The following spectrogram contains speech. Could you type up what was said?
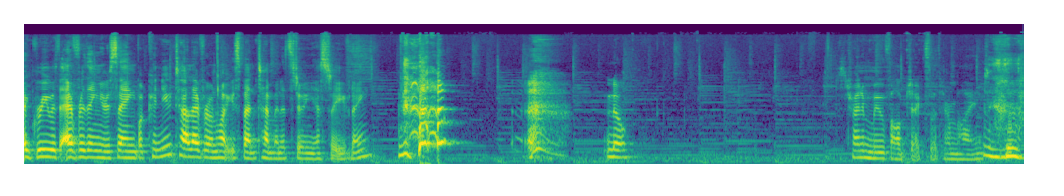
agree with everything you're saying but can you tell everyone what you spent 10 minutes doing yesterday evening? No trying to move objects with her mind.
